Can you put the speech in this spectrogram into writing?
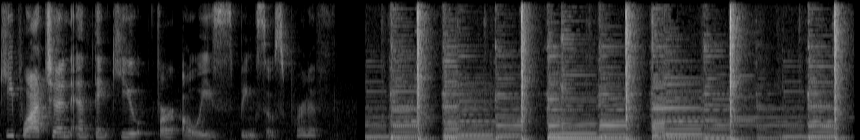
keep watching and thank you for always being so supportive.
